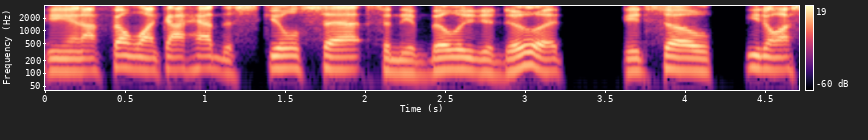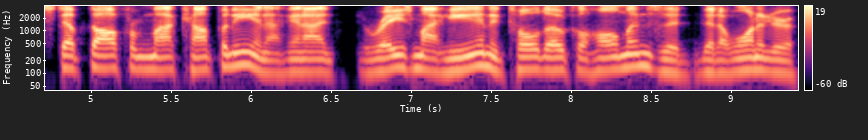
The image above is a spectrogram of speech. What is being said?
And I felt like I had the skill sets and the ability to do it. And so, you know, I stepped off from my company and I, and I raised my hand and told Oklahomans that, that I wanted to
